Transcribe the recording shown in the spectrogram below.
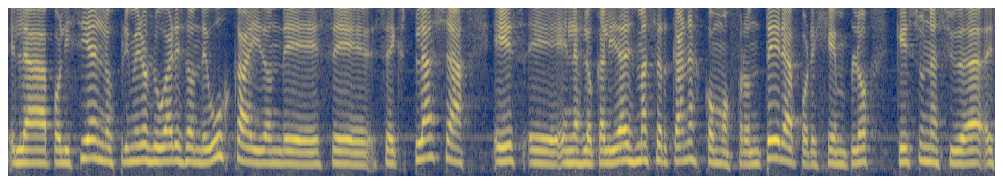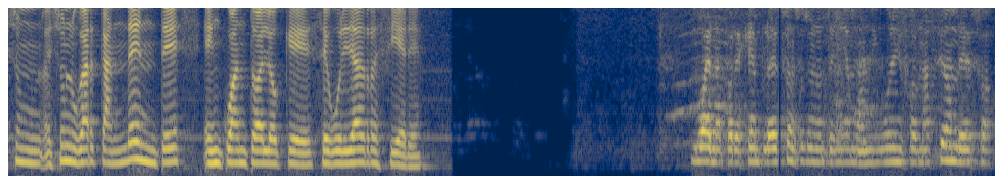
La policía en los primeros lugares donde busca y donde se, se explaya es eh, en las localidades más cercanas como Frontera, por ejemplo, que es una ciudad, es un, es un lugar candente en cuanto a lo que seguridad refiere. Bueno, por ejemplo, eso nosotros no teníamos ninguna información de eso.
